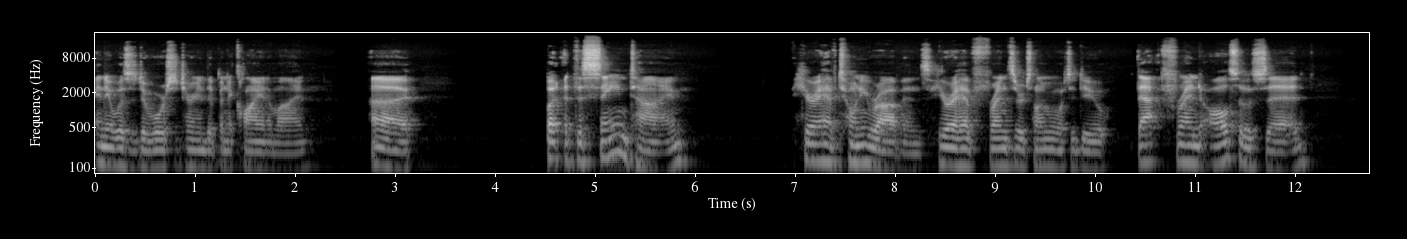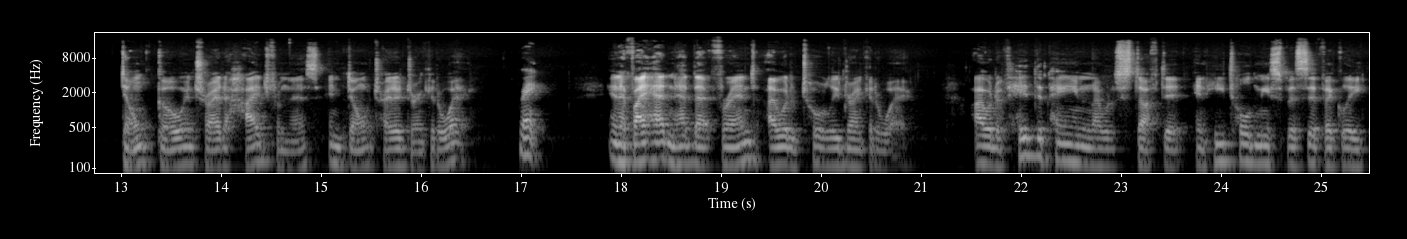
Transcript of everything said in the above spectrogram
and it was a divorce attorney that had been a client of mine. Uh, but at the same time, here I have Tony Robbins. Here I have friends that are telling me what to do. That friend also said, don't go and try to hide from this and don't try to drink it away. Right. And if I hadn't had that friend, I would have totally drank it away. I would have hid the pain and I would have stuffed it. And he told me specifically,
